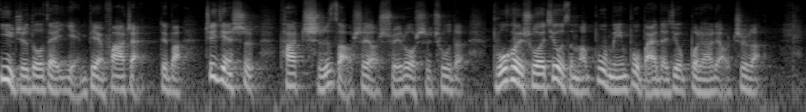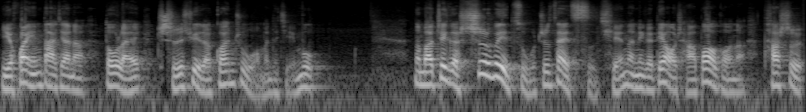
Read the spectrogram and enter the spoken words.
一直都在演变发展，对吧？这件事它迟早是要水落石出的，不会说就这么不明不白的就不了了之了。也欢迎大家呢都来持续的关注我们的节目。那么这个世卫组织在此前的那个调查报告呢，它是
